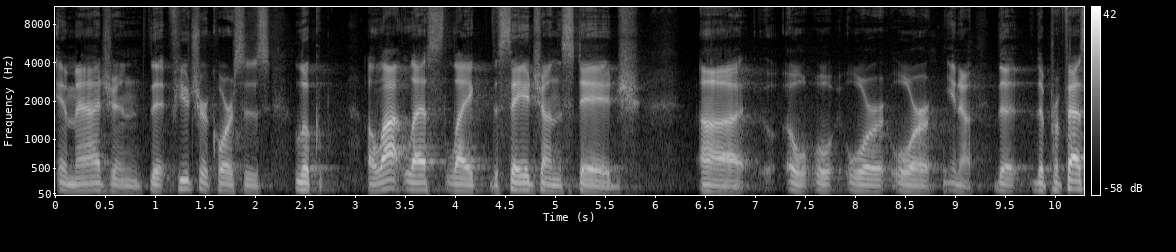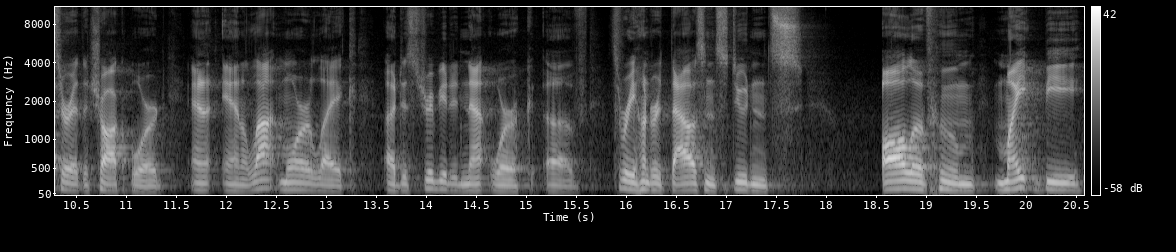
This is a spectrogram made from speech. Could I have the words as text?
imagine that future courses look a lot less like the sage on the stage uh, or, or, or, you know, the, the professor at the chalkboard and, and a lot more like a distributed network of 300,000 students, all of whom might be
